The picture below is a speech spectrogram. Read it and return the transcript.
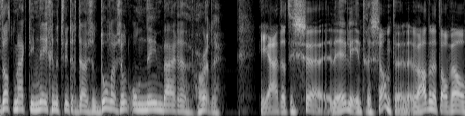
wat maakt die 29.000 dollar zo'n onneembare horde? Ja, dat is uh, een hele interessante. We hadden het al wel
